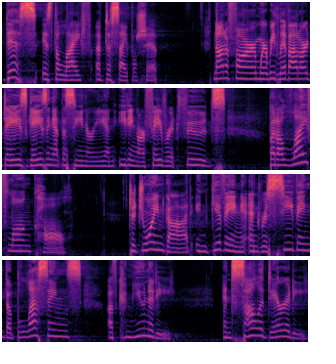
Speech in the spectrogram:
This is the life of discipleship. Not a farm where we live out our days gazing at the scenery and eating our favorite foods, but a lifelong call to join God in giving and receiving the blessings of community and solidarity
